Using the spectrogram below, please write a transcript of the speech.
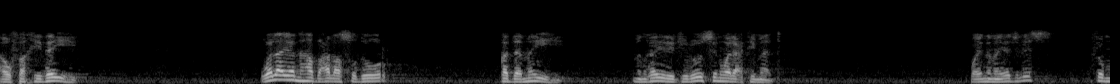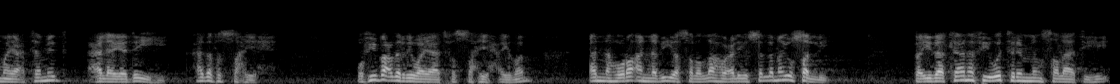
أو فخذيه ولا ينهض على صدور قدميه من غير جلوس ولا اعتماد وإنما يجلس ثم يعتمد على يديه. هذا في الصحيح. وفي بعض الروايات في الصحيح أيضا أنه رأى النبي صلى الله عليه وسلم يصلي فإذا كان في وتر من صلاته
